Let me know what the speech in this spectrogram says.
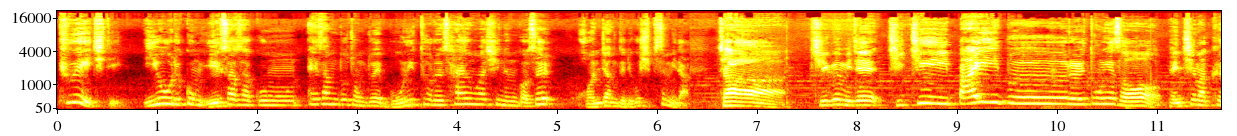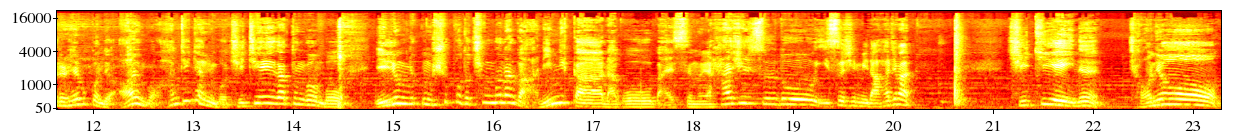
QHD 2560, 1440 해상도 정도의 모니터를 사용하시는 것을 권장드리고 싶습니다. 자, 지금 이제 GTA 5를 통해서 벤치마크를 해볼 건데, 아니 뭐 한팀장님 뭐 GTA 같은 건 뭐 1660 슈퍼도 충분한 거 아닙니까? 라고 말씀을 하실 수도 있으십니다. 하지만 GTA는 전혀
